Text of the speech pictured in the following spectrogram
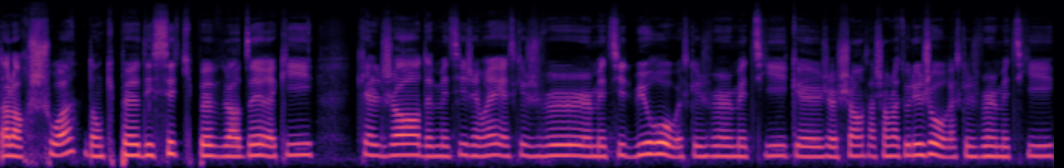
dans leur choix. Donc, ils peuvent- des sites qui peuvent leur dire, OK, quel genre de métier j'aimerais. Est-ce que je veux un métier de bureau? Est-ce que je veux un métier que je change, ça change à tous les jours? Est-ce que je veux un métier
